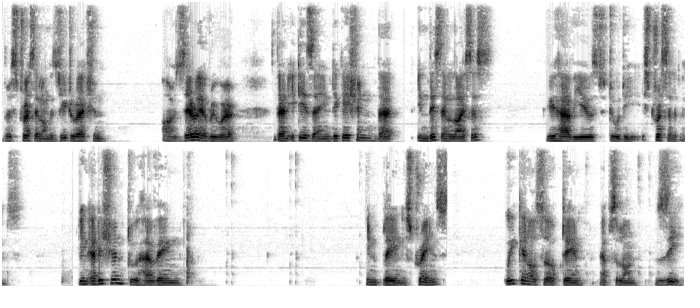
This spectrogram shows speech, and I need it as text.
the stress along the Z direction are zero everywhere, then it is an indication that in this analysis you have used 2D stress elements. In addition to having in plane strains, we can also obtain epsilon z,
